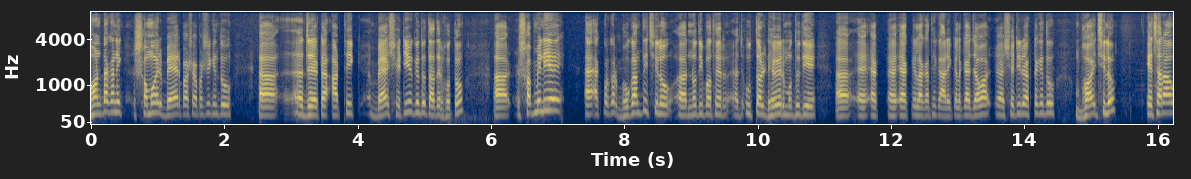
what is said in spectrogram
ঘন্টাখানিক সময়ের ব্যয়ের পাশাপাশি কিন্তু যে একটা আর্থিক ব্যয় সেটিও কিন্তু তাদের হতো। সব মিলিয়ে এক প্রকার ভোগান্তি ছিল নদীপথের আহ, উত্তাল ঢেউয়ের মধ্য দিয়ে এক এক এলাকা থেকে আরেক এলাকায় যাওয়া সেটিরও একটা কিন্তু ভয় ছিল। এছাড়াও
